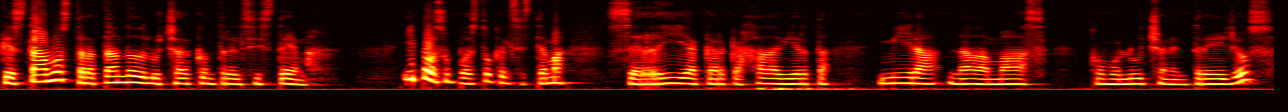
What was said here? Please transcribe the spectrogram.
que estamos tratando de luchar contra el sistema. Y por supuesto que el sistema se ría carcajada abierta, mira nada más cómo luchan entre ellos,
